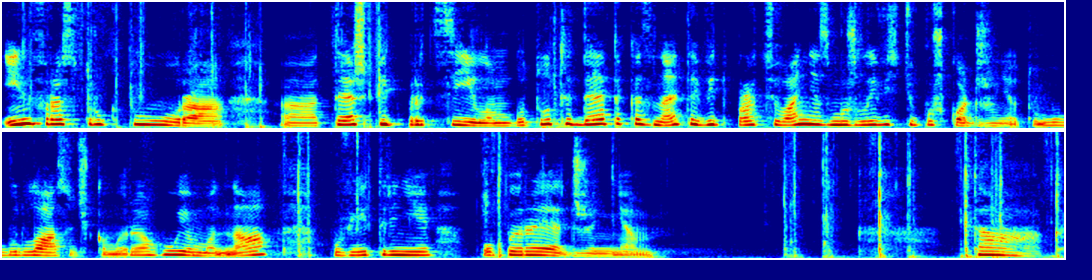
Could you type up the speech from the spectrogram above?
Інфраструктура теж під прицілом, бо тут іде таке, знаєте, відпрацювання з можливістю пошкодження. Тому, будь ласка, ми реагуємо на повітряні попередження. Так.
